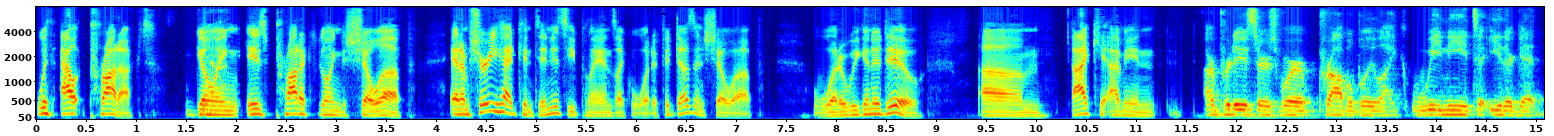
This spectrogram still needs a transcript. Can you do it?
without product going yeah. is product going to show up and i'm sure you had contingency plans like what if it doesn't show up what are we going to do um i can i mean our producers were probably like we need to either get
